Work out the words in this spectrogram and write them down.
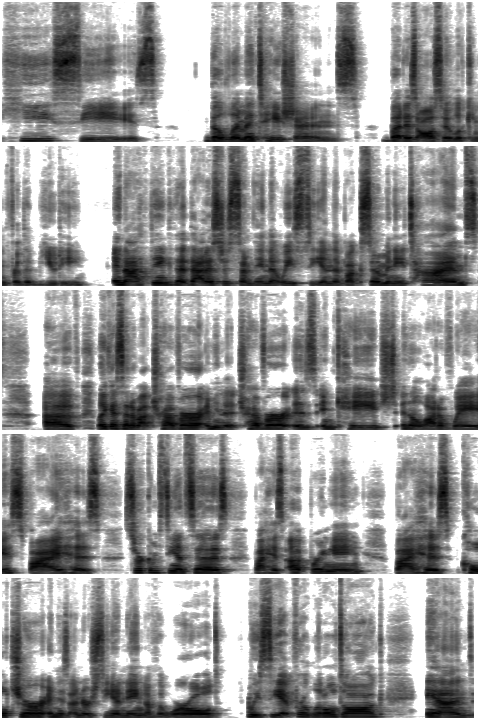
he sees the limitations, but is also looking for the beauty. And I think that that is just something that we see in the book so many times of like I said about Trevor, I mean that Trevor is encaged in a lot of ways by his circumstances, by his upbringing, by his culture and his understanding of the world. We see it for Little Dog and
